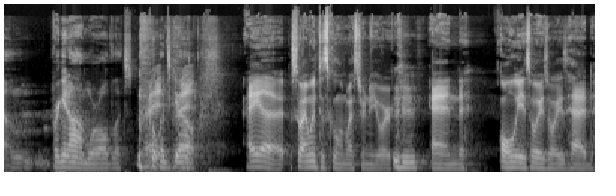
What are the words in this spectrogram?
um, bring it on world let's Right, let's go right. I uh, so I went to school in Western New York, and always, always, always had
